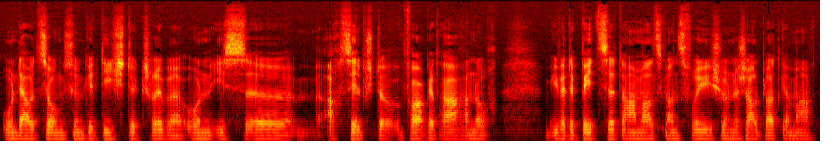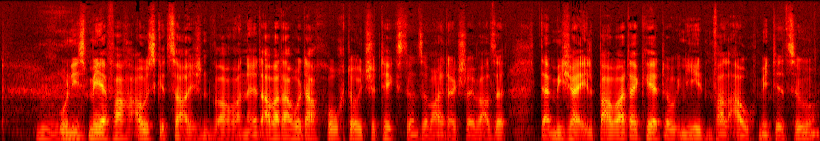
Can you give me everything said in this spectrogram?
Und er hat Songs und Gedichte geschrieben und ist äh, auch selbst vorgetragen noch. Über die Betze damals ganz früh schon eine Schallplatte gemacht. Und ist mehrfach ausgezeichnet worden. Nicht? Aber da hat auch hochdeutsche Texte und so weiter geschrieben. Also der Michael Bauer, der gehört da in jedem Fall auch mit dazu.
